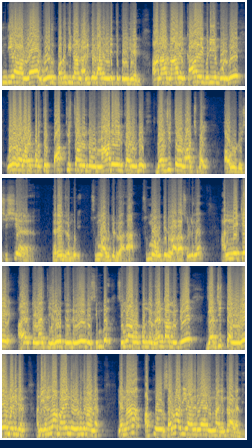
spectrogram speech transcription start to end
இந்தியாவில் ஒரு பகுதி நான் அழிந்ததாக நினைத்துக் கொள்கிறேன். ஆனால் நாளை காலை விடியும் பொழுது உலக வரைபடத்தில் பாகிஸ்தான் என்ற ஒரு நாடே இருக்காது என்று கர்ஜித்தவர் வாஜ்பாய் அவருடைய சிஷ்யன் நரேந்திர மோடி. சும்மா விட்டுடுவாரா? சும்மா விட்டுடுவாரா? சொல்லுங்க. அன்னைக்கே ஆயிரத்தி தொள்ளாயிரத்தி எழுபத்தி ரெண்டுலேயே இந்த சிம்ப சிம்லா ஒப்பந்தம் வேண்டாம் என்று கர்ஜித்த ஒரே மனிதர். அன்னைக்கு எல்லாம் பயந்து ஒடுங்குனாங்க. ஏன்னா அப்போ ஒரு சர்வாதிகாரியா இருந்தாங்க இந்திரா காந்தி.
